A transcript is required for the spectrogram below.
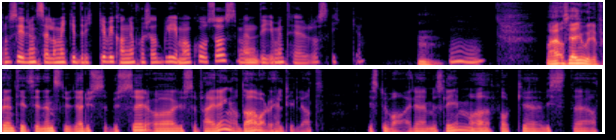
og så sier hun selv om vi ikke drikker, vi kan jo fortsatt bli med og kose oss, men de inviterer oss ikke. Mm. Mm. Nei, altså Jeg gjorde for en tid siden en studie av russebusser og russefeiring, og da var det jo helt tydelig at hvis du var eh, muslim, og folk eh, visste at,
